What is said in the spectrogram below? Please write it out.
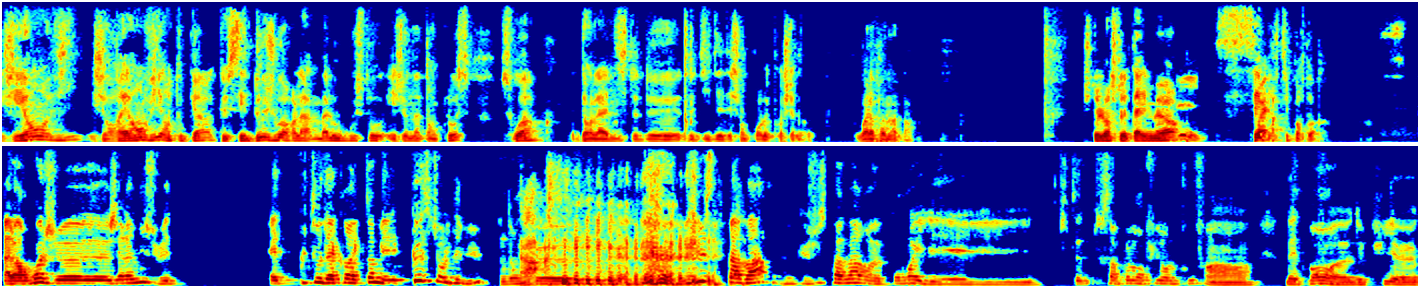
j'ai envie, j'aurais envie en tout cas que ces deux joueurs-là, Malo Gusto et Jonathan Klaus, soient dans la liste de, de Didier Deschamps pour le prochain Euro. Voilà pour ma part. Je te lance le timer. C'est parti pour toi. Alors moi, je, Jérémy, je vais être plutôt d'accord avec toi, mais que sur le début. Donc ah. euh, juste Pavard. Donc juste Pavard, euh, pour moi, il est tout, simplement plus dans le coup. Honnêtement, euh, depuis euh,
